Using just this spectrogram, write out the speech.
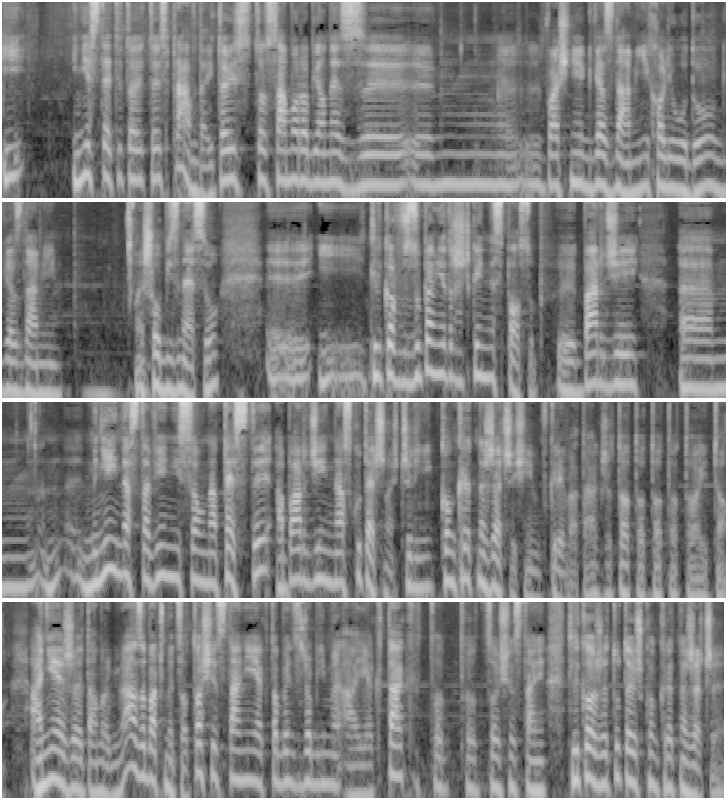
I, i niestety to, to jest prawda. I to jest to samo robione z yy, właśnie gwiazdami Hollywoodu, gwiazdami show biznesu, yy, i tylko w zupełnie troszeczkę inny sposób. Y, bardziej mniej nastawieni są na testy, a bardziej na skuteczność, czyli konkretne rzeczy się im wgrywa, tak, że to, to, to, to, to i to, a nie, że tam robimy, a zobaczmy, co to się stanie, jak to będzie zrobimy, a jak tak, to, to co się stanie, tylko, że tutaj już konkretne rzeczy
